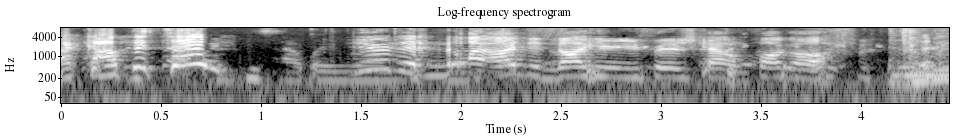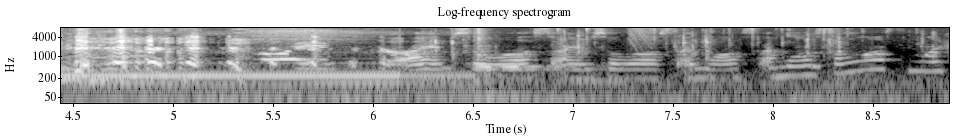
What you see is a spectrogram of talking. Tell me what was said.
I counted ten. Is that way You did not. I did not hear you finish count. Fuck off. I am so, I am so lost. I am so lost. I'm lost. I'm lost. I'm lost. I'm like,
